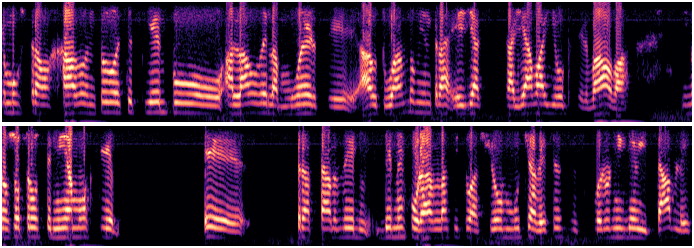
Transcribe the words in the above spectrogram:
hemos trabajado en todo este tiempo al lado de la muerte, actuando mientras ella callaba y observaba. Y nosotros teníamos que eh, tratar de, de mejorar la situación. Muchas veces fueron inevitables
